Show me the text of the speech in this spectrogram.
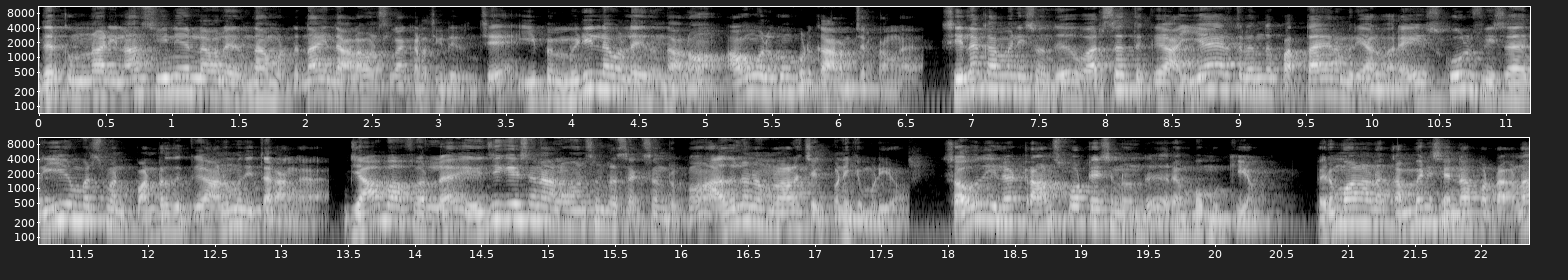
இதற்கு முன்னாடிலாம் சீனியர் லெவலில் இருந்தால் மட்டும்தான் இந்த அலவன்ஸ்லாம் கிடச்சிக்கிட்டு இருந்துச்சு. இப்போ மிடில் லெவலில் இருந்தாலும் அவங்களுக்கும் கொடுக்க ஆரம்பிச்சிருக்காங்க. சில கம்பெனிஸ் வந்து வருஷத்துக்கு ஐயாயிரத்துலேருந்து பத்தாயிரம் ரியால் வரை ஸ்கூல் ஃபீஸை ரீஎம்பர்ஸ்மெண்ட் பண்ணுறதுக்கு அனுமதி தராங்க. ஜாப் ஆஃபரில் எஜுகேஷன் அலவன்ஸுன்ற செக்ஷன் இருக்கும். அதில் நம்மளால் செக் பண்ணிக்க முடியும். சவுதியில் டிரான்ஸ்போர்ட்டேஷன் வந்து ரொம்ப முக்கியம். பெரும்பாலான கம்பெனிஸ் என்ன பண்ணுறாங்கன்னா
